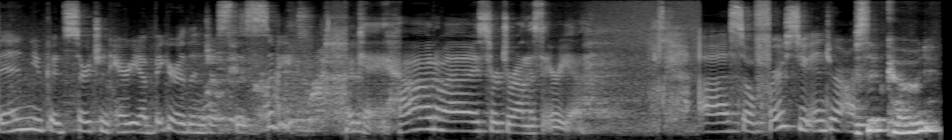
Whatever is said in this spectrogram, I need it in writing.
Then you could search an area bigger than just this city. Okay, how do I search around this area? Uh, so first you enter our zip code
